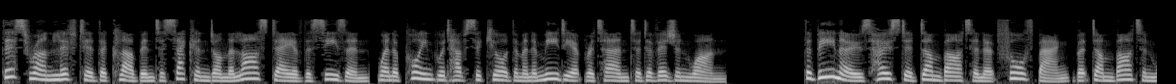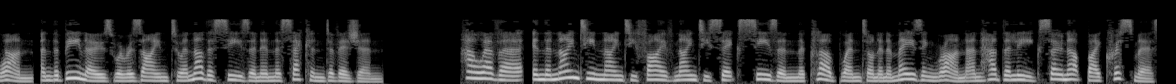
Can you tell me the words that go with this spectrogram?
This run lifted the club into second on the last day of the season, when a point would have secured them an immediate return to Division One. The Binos hosted Dumbarton at Forthbank but Dumbarton won, and the Binos were resigned to another season in the second division. However, in the 1995–96 season the club went on an amazing run and had the league sewn up by Christmas,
